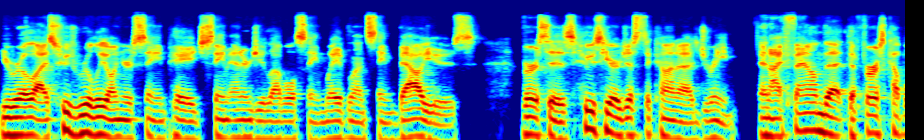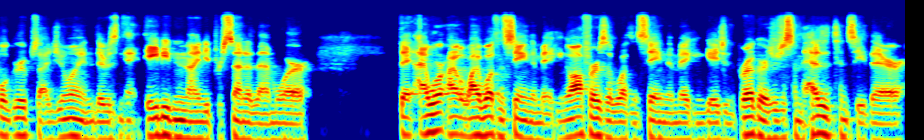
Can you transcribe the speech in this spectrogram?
you realize who's really on your same page, same energy level, same wavelength, same values, versus who's here just to kind of dream. And I found that the first couple groups I joined, there was 80 to 90% of them were they I were I, I wasn't seeing them making offers, I wasn't seeing them make engagement brokers. There's just some hesitancy there.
